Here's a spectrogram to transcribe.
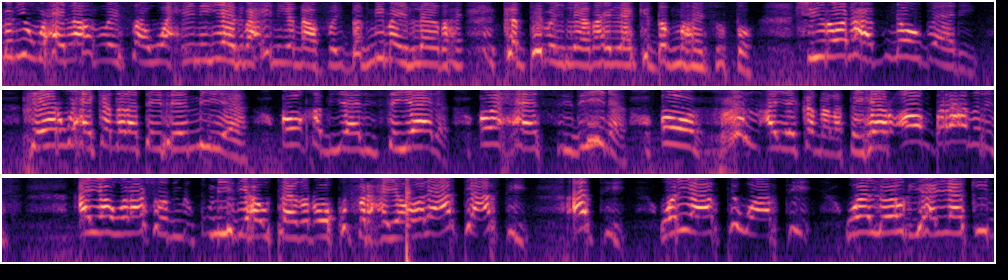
malyuun waxay la hadlaysaa waa xiniyeed baa xiniga dhaafay. Dadnimay leedahay kartibay leedahay laakiin dad ma haysato. Shiroon have nobody. Reer waxay ka dhalatay reemiyi ah oo qabyaalistayaala oo xaasidiina oo xun ayay ka dhalatay. Heer on brothers ayaa walaashood miidiyaha u taagan oo ku farxaya oo le abti abti abti. Warya abti waa abti. Waa la ogyahay laakiin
